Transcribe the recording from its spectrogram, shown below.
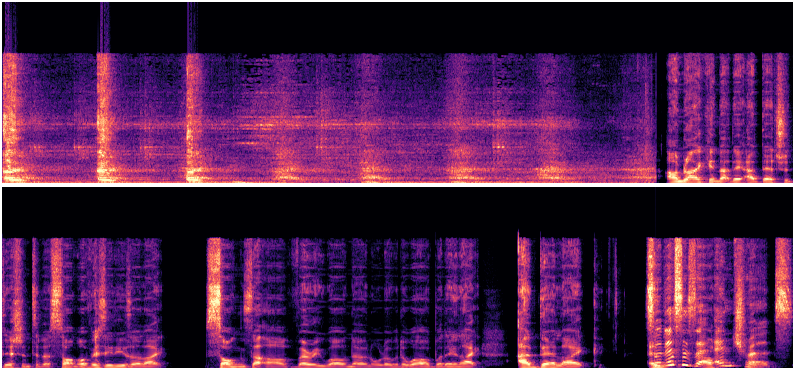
oh, oh, oh. I'm liking that they add their tradition to the song. Obviously, these are like songs that are very well known all over the world, but they like and they're like. So this is an oh, entrance.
